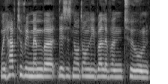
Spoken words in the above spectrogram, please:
we have to remember this is not only relevant to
